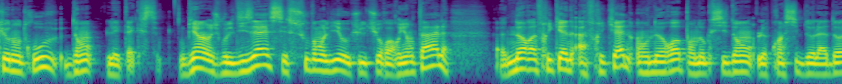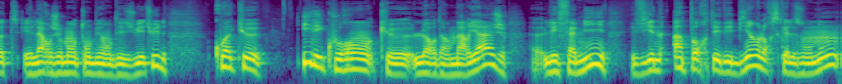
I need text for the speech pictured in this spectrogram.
que l'on trouve dans les textes? Bien, je vous le disais, c'est souvent lié aux cultures orientales, euh, nord-africaines, africaines. En Europe, en Occident, le principe de la dot est largement tombé en désuétude, quoique il est courant que lors d'un mariage, euh, les familles viennent apporter des biens lorsqu'elles en ont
